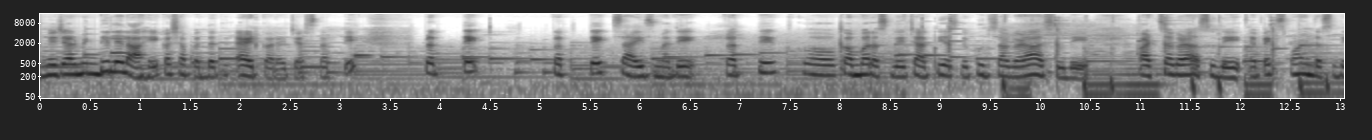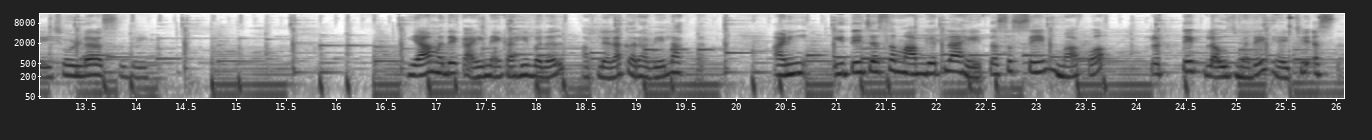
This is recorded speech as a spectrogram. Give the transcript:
मेजरमेंट दिलेलं आहे कशा पद्धतीत ॲड करायचे असतात ते. प्रत्येक प्रत्येक साईजमध्ये प्रत्येक कंबर असू दे छाती असू दे पुढचा गळा असू दे पाठचा गळा असू दे एपेक्स पॉईंट असू दे शोल्डर असू दे. यामध्ये काही नाही काही बदल आपल्याला करावे लागतात. आणि इथे जसं माप घेतलं आहे तसं सेम माप प्रत्येक ब्लाऊजमध्ये घ्यायचे असतात.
